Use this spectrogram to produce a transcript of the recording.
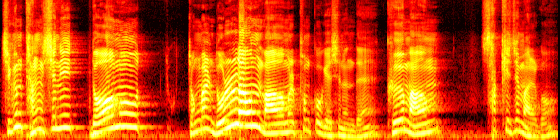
지금 당신이 너무 정말 놀라운 마음을 품고 계시는데 그 마음 삭히지 말고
